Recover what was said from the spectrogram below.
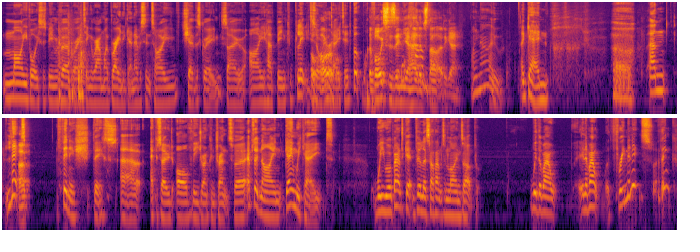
my voice has been reverberating around my brain again ever since I shared the screen. So I have been completely Oh, disorientated. but the voices in your head have started again. I know. Again. um, let's Uh, finish this uh, episode of the Drunken Transfer. Episode 9, Game Week 8. We were about to get Villa Southampton lines up with about in about three minutes, I think.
